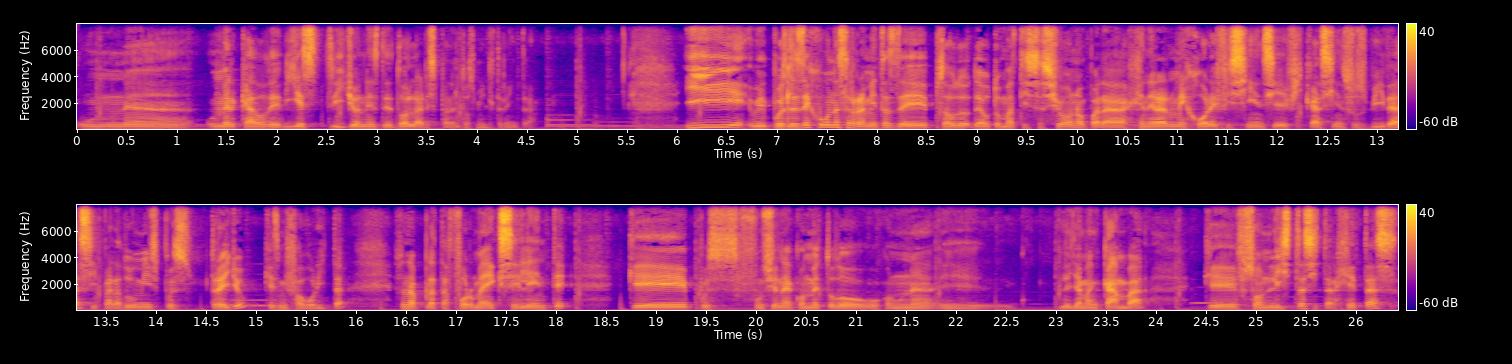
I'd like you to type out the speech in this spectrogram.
un mercado de 10 trillones de dólares para el 2030. Y eh, pues les dejo unas herramientas de, pues, de, automatización o para generar mejor eficiencia y eficacia en sus vidas. Y para Dummies, pues Trello, que es mi favorita. Es una plataforma excelente que pues funciona con método o con una, eh, le llaman Canva, que son listas y tarjetas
